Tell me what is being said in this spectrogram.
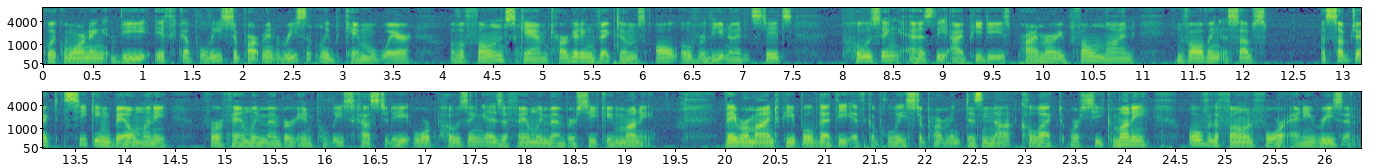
Quick warning the Ithaca Police Department recently became aware of a phone scam targeting victims all over the United States, posing as the IPD's primary phone line involving a, subs- a subject seeking bail money for a family member in police custody or posing as a family member seeking money. They remind people that the Ithaca Police Department does not collect or seek money over the phone for any reason.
